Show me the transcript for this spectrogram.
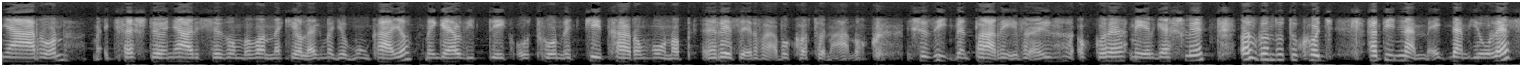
nyáron egy festő nyári szezonban van neki a legnagyobb munkája, meg elvitték otthon egy két-három hónap rezervába katonának. És ez így ment pár évre, akkor mérges lett. Azt gondoltuk, hogy hát így nem megy, nem jó lesz.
